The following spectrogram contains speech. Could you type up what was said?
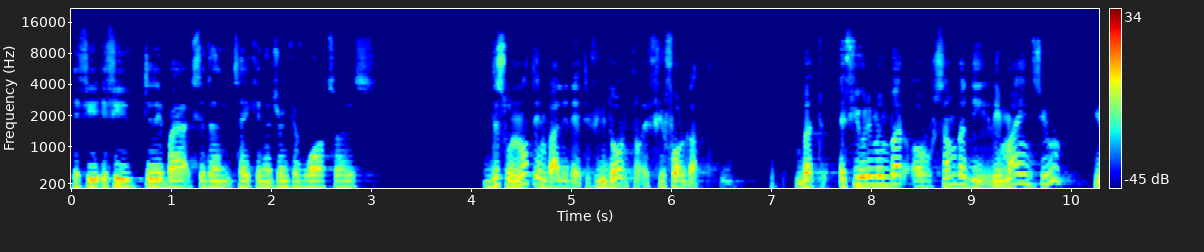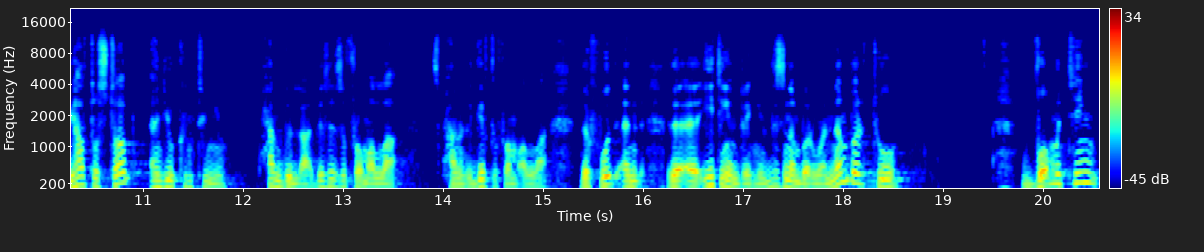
If you if you did it by accident, taking a drink of water is this will not invalidate if you don't know, if you forgot. But if you remember or somebody reminds you, you have to stop and you continue. Alhamdulillah, this is from Allah. Subhanallah, a gift from Allah. The food and the, uh, eating and drinking. This is number one. Number two, vomiting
